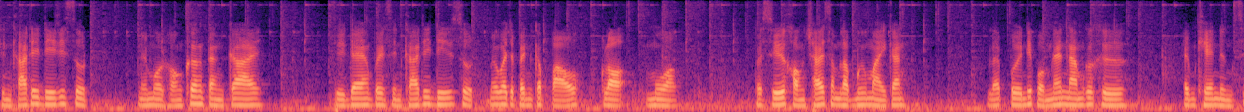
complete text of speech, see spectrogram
สินค้าที่ดีที่สุด ในหมวดของเครื่องแต่งกาย สีแดงเป็นสินค้าที่ดีที่สุด ไม่ว่าจะเป็นกระเป๋า เกราะ หมวก ไปซื้อของใช้สำหรับมือใหม่กัน และปืนที่ผมแนะนำก็คือ MK14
